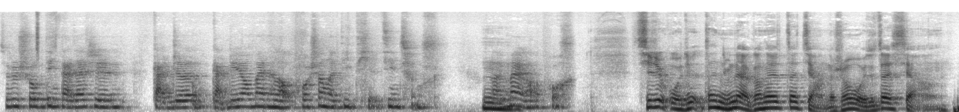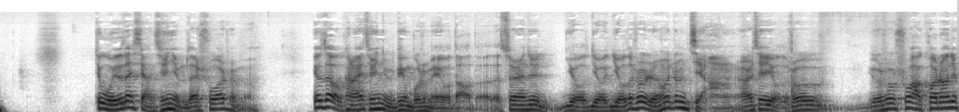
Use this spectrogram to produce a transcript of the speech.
就是说不定大家是赶着赶着要卖他老婆上了地铁进城 来卖老婆。其实我觉得，在你们俩刚才在讲的时候，我就在想，就我就在想，其实你们在说什么？因为在我看来，其实你们并不是没有道德的，虽然就有有有的时候人会这么讲，而且有的时候。有时候说话夸张，就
